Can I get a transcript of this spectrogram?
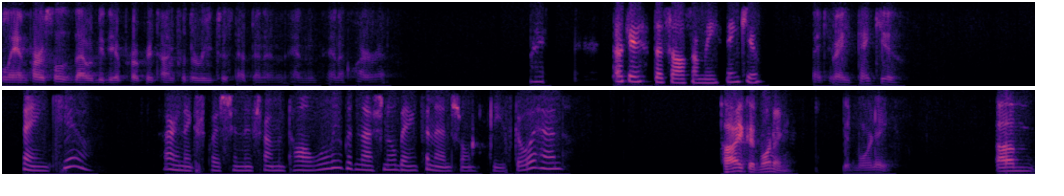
land parcels, that would be the appropriate time for the REIT to step in and acquire it. Right. Okay. That's all from me. Thank you. Thank you. Great. Thank you. Thank you. Our next question is from Tal Woolley with National Bank Financial. Please go ahead. Hi. Good morning. Good morning. Um,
